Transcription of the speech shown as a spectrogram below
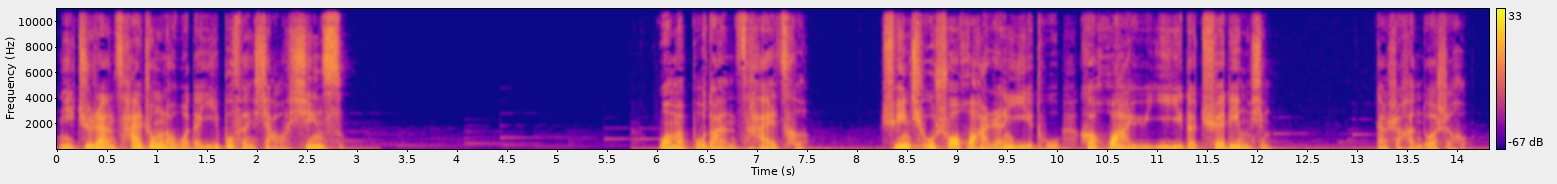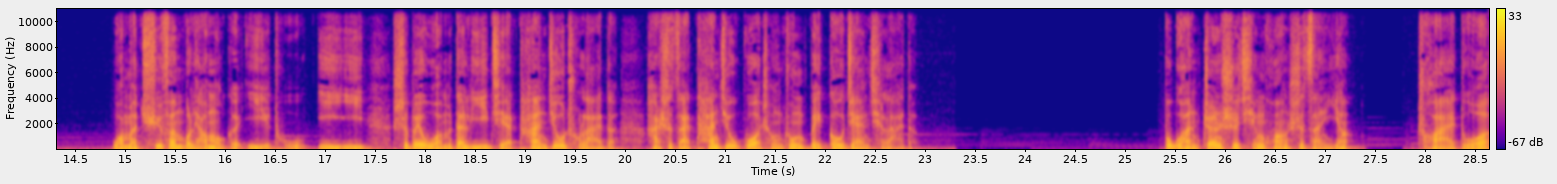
你居然猜中了我的一部分小心思”。我们不断猜测，寻求说话人意图和话语意义的确定性，但是很多时候，我们区分不了某个意图意义是被我们的理解探究出来的，还是在探究过程中被构建起来的。不管真实情况是怎样，揣度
